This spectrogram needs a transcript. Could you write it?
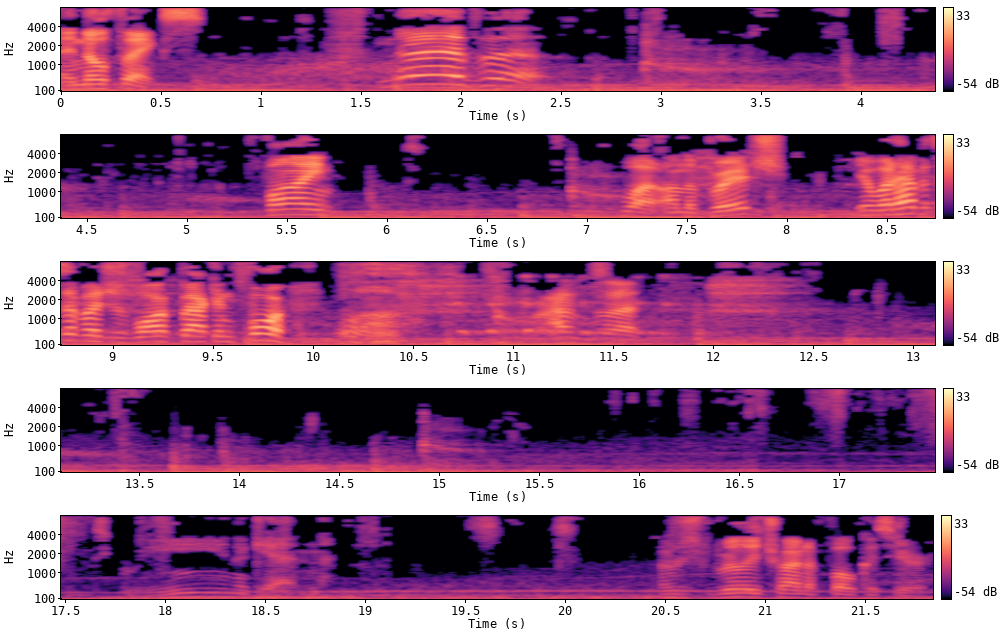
And no thanks. Never. Fine. What, on the bridge? Yeah, what happens if I just walk back and forth? Ugh, I'm just really trying to focus here.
